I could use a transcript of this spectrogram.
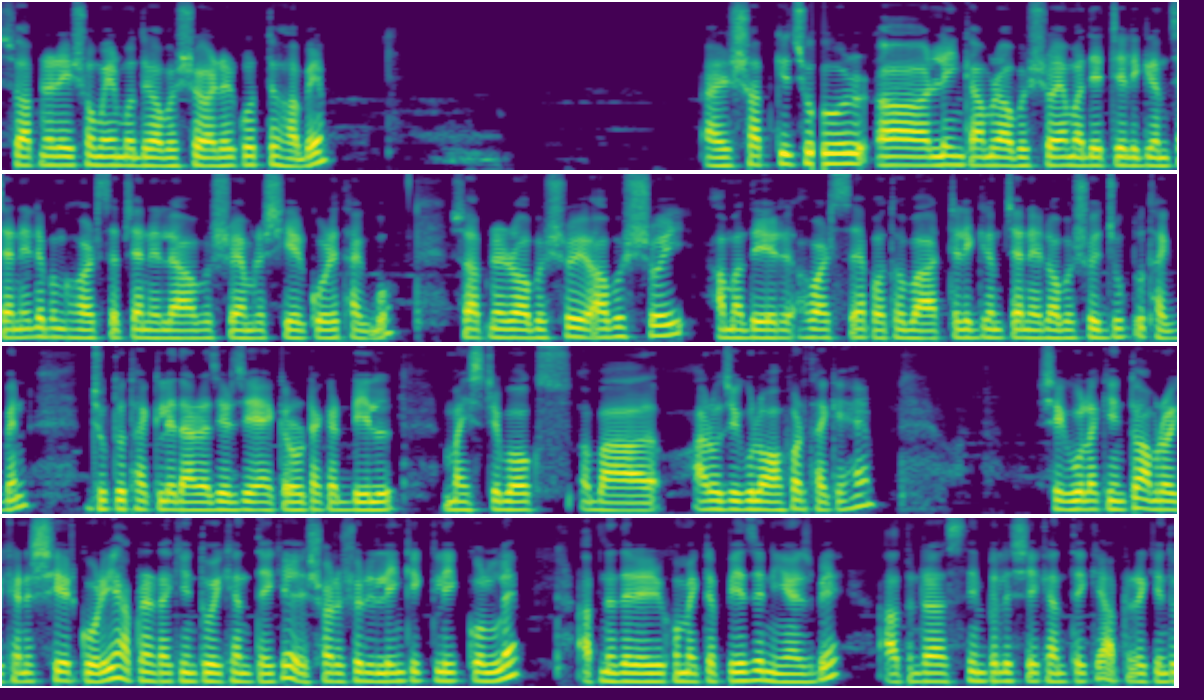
সো আপনার এই সময়ের মধ্যে অবশ্যই অর্ডার করতে হবে। আর সব কিছুর লিঙ্ক আমরা অবশ্যই আমাদের টেলিগ্রাম চ্যানেল এবং হোয়াটসঅ্যাপ চ্যানেলে অবশ্যই আমরা শেয়ার করে থাকব। সো আপনারা অবশ্যই অবশ্যই আমাদের হোয়াটসঅ্যাপ অথবা টেলিগ্রাম চ্যানেল অবশ্যই যুক্ত থাকবেন। যুক্ত থাকলে দারাজের যে এগারো টাকার ডিল মাইস্ট্রি বক্স বা আরও যেগুলো অফার থাকে হ্যাঁ? সেগুলো কিন্তু আমরা ওইখানে শেয়ার করি। আপনারা কিন্তু ওইখান থেকে সরাসরি লিঙ্কে ক্লিক করলে আপনাদের এরকম একটা পেজে নিয়ে আসবে। আপনারা সিম্পলি সেখান থেকে আপনারা কিন্তু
